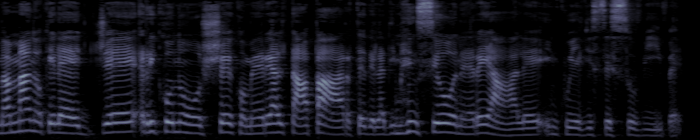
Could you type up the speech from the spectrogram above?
man mano che legge riconosce come in realtà parte della dimensione reale in cui egli stesso vive.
